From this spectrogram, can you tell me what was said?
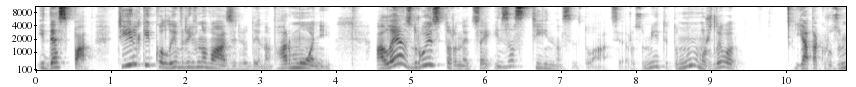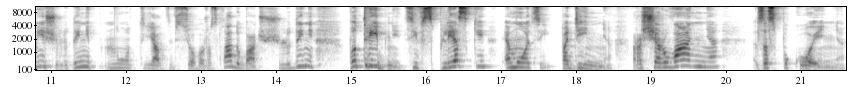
іде спад. Тільки коли в рівновазі людина, в гармонії. Але з другої сторони, це і застійна ситуація, розумієте? Тому, можливо, я так розумію, що людині, ну от я з всього розкладу бачу, що людині потрібні ці всплески емоцій, падіння, розчарування, заспокоєння.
